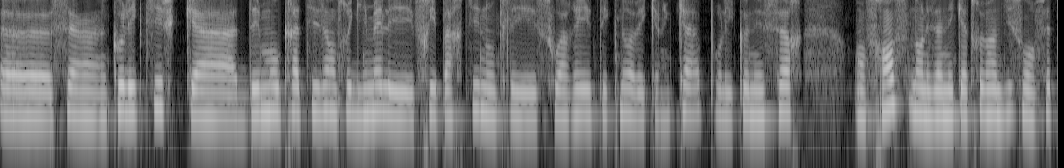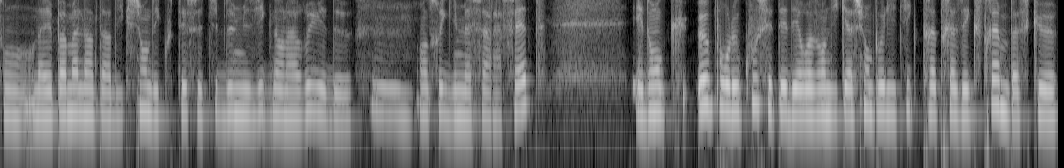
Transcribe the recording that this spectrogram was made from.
Euh, c'est un collectif qui a démocratisé entre guillemets les free parties, donc les soirées techno avec un K pour les connaisseurs en France dans les années 90 où en fait on, avait pas mal d'interdictions d'écouter ce type de musique dans la rue et de hmm. entre guillemets faire la fête. Et donc eux pour le coup c'était des revendications politiques très très extrêmes parce que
